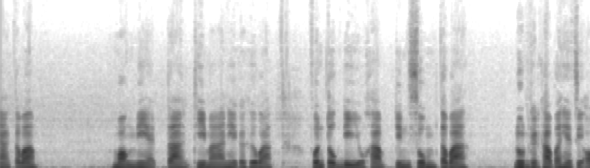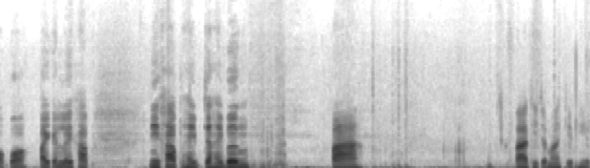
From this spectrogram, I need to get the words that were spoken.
ยากแต่ว่า มองเนี่ยตั้งที่ม้าเนี่ยก็คือว่าฝนตกดีอยู่ครับดินซุ่มแต่ว่ารุ่นกันครับว่าเห็ดสิออกบอไปกันเลยครับ นี่ครับให้จะให้เบิ้งปลาปลาที่จะมาเก็บเห็ด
